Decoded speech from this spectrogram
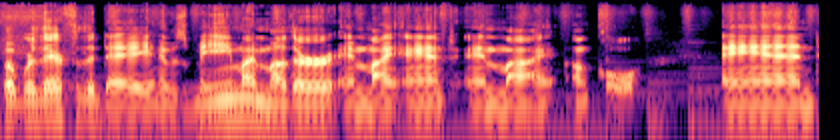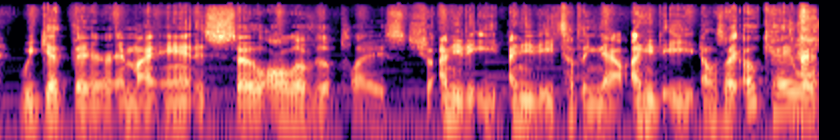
But we're there for the day, and it was me, my mother, and my aunt and my uncle. And we get there, and my aunt is so all over the place. She, I need to eat. I need to eat something now. I need to eat. I was like, okay, well,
